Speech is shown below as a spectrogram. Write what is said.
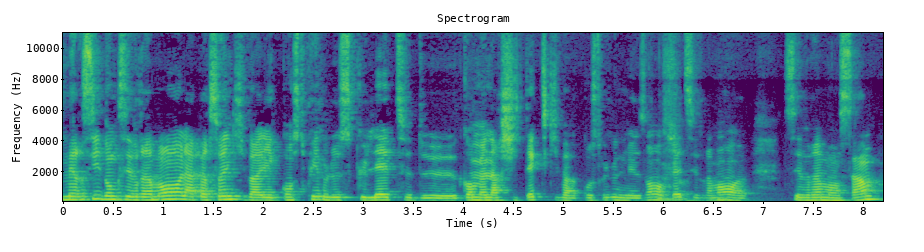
Merci. Donc c'est vraiment la personne qui va aller construire le squelette de, comme un architecte qui va construire une maison. En fait, c'est vraiment, euh, c'est vraiment ça.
